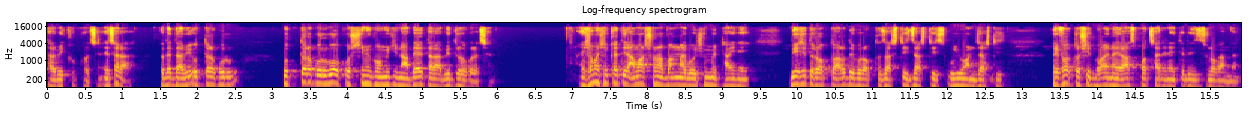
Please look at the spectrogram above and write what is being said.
তারা বিক্ষোভ করেছেন। এছাড়া তাদের দাবি, উত্তর পূর্ব উত্তর পূর্ব ও পশ্চিমী কমিটি না দেয় তারা বিদ্রোহ করেছেন। এই সময় শিক্ষার্থীরা আমার শোনা বাংলায় বৈষম্যের ঠাঁই নেই। দিয়েছি তো রক্ত আরও দেব রক্ত, justice justice, we want justice. Refat Rashid ভয় নাই, রাজপথ ছাড়ি নাই ইত্যাদি স্লোগান দেন।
